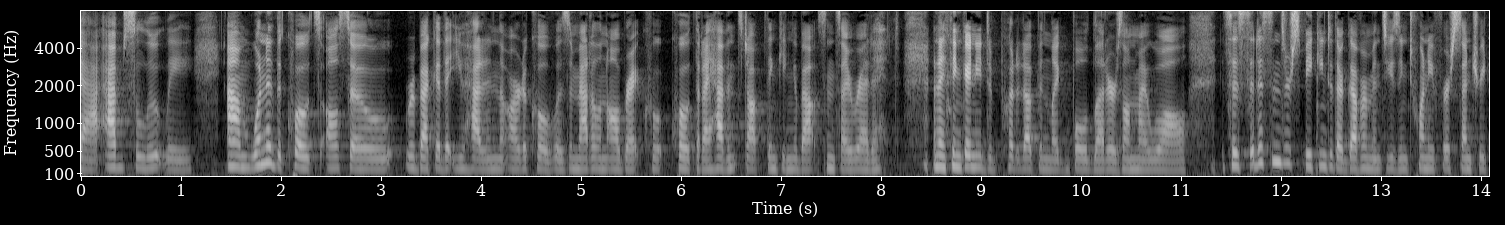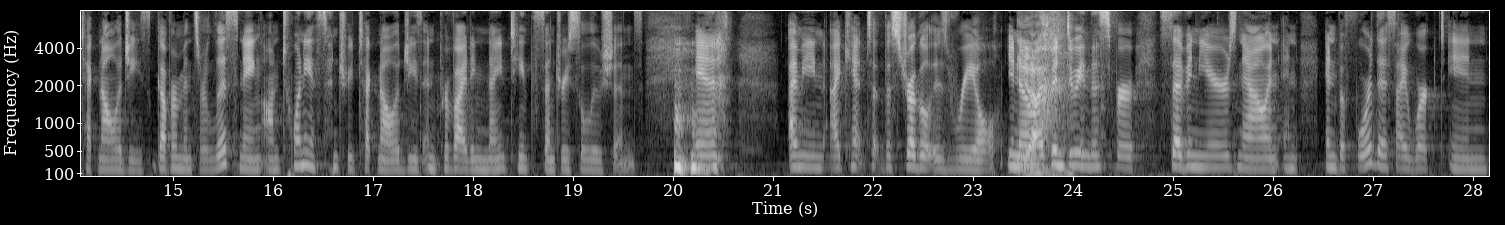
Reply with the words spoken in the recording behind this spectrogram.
Yeah, absolutely. Um, one of the quotes, also, Rebecca, that you had in the article was a Madeleine Albright quote that I haven't stopped thinking about since I read it. And I think I need to put it up in like bold letters on my wall. It says Citizens are speaking to their governments using 21st century technologies. Governments are listening on 20th century technologies and providing 19th century solutions. and I mean, I can't. T- the struggle is real. You know, yeah. I've been doing this for seven years now, and and and before this, I worked in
